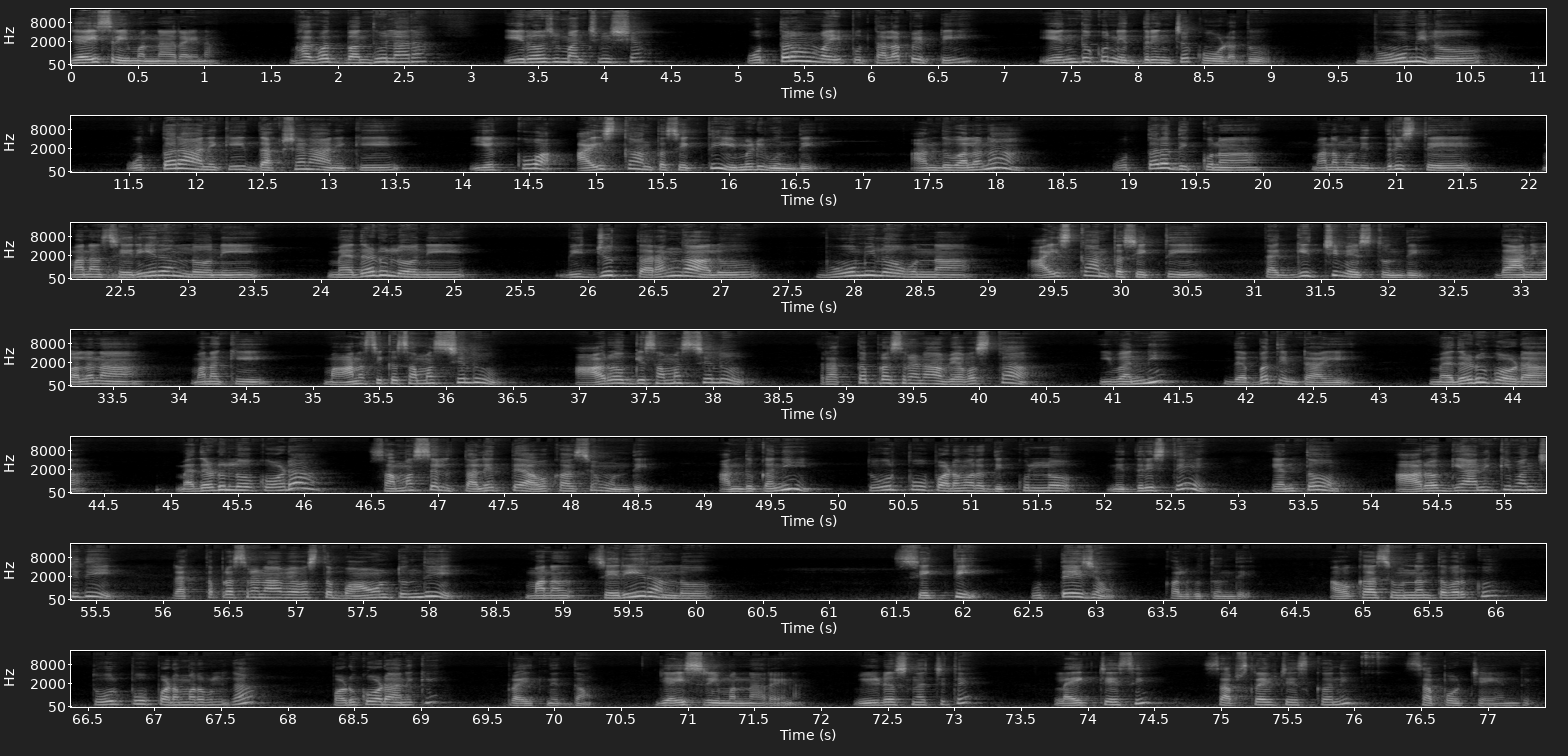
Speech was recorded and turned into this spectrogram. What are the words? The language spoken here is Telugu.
జై శ్రీమన్నారాయణ. భగవద్బంధువులారా ఈరోజు మంచి విషయం. ఉత్తరం వైపు తలపెట్టి ఎందుకు నిద్రించకూడదు? భూమిలో ఉత్తరానికి దక్షిణానికి ఎక్కువ అయస్కాంత శక్తి ఇమిడి ఉంది. అందువలన ఉత్తర దిక్కున మనము నిద్రిస్తే మన శరీరంలోని మెదడులోని విద్యుత్ తరంగాలు భూమిలో ఉన్న అయస్కాంత శక్తి తగ్గించి వేస్తుంది. దానివలన మనకి మానసిక సమస్యలు ఆరోగ్య సమస్యలు రక్త ప్రసరణ వ్యవస్థ ఇవన్నీ దెబ్బతింటాయి. మెదడు కూడా మెదడులో కూడా సమస్యలు తలెత్తే అవకాశం ఉంది. అందుకని తూర్పు పడమర దిక్కుల్లో నిద్రిస్తే ఎంతో ఆరోగ్యానికి మంచిది రక్త ప్రసరణ వ్యవస్థ బాగుంటుంది మన శరీరంలో శక్తి ఉత్తేజం కలుగుతుంది. అవకాశం ఉన్నంత వరకు తూర్పు పడమరలుగా పడుకోవడానికి ప్రయత్నిద్దాం. జై శ్రీమన్నారాయణ. వీడియోస్ నచ్చితే లైక్ చేసి సబ్స్క్రైబ్ చేసుకొని సపోర్ట్ చేయండి.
